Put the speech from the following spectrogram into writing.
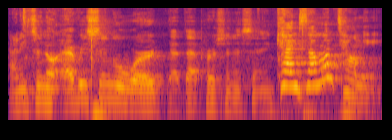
I need to know every single word that that person is saying. Can someone tell me?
